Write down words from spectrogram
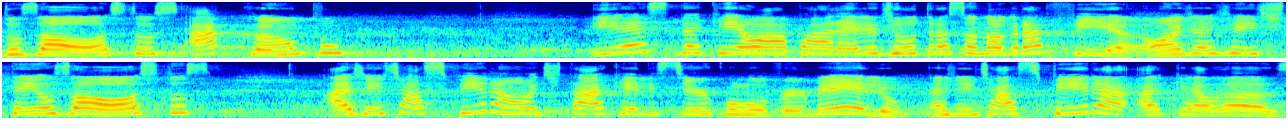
dos oócitos a campo e esse daqui é o aparelho de ultrassonografia, onde a gente tem os oócitos, a gente aspira onde está aquele círculo vermelho, a gente aspira aquelas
